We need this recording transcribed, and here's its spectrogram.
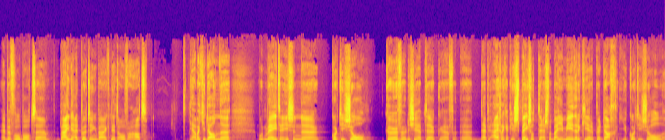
Bijvoorbeeld uh, bijna-uitputting waar ik net over had. Ja, wat je dan moet meten is een cortisol curve. Dus je hebt, uh, uh, heb je, eigenlijk heb je een speekseltest waarbij je meerdere keren per dag je cortisol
